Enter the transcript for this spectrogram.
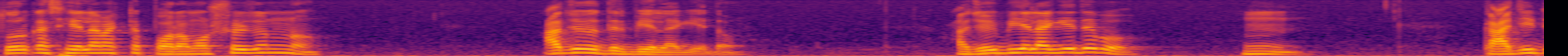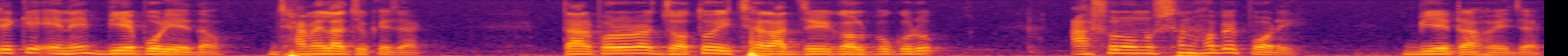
তোর কাছে এলাম একটা পরামর্শের জন্য। আজই ওদের বিয়ে লাগিয়ে দাও। আজই বিয়ে লাগিয়ে দেবো? হুম। কাজী ডেকে এনে বিয়ে পড়িয়ে দাও। ঝামেলা চুকে যাক। তারপর ওরা যত ইচ্ছা রাত জেগে গল্প করুক। আসল অনুষ্ঠান হবে পরে। বিয়েটা হয়ে যাক।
